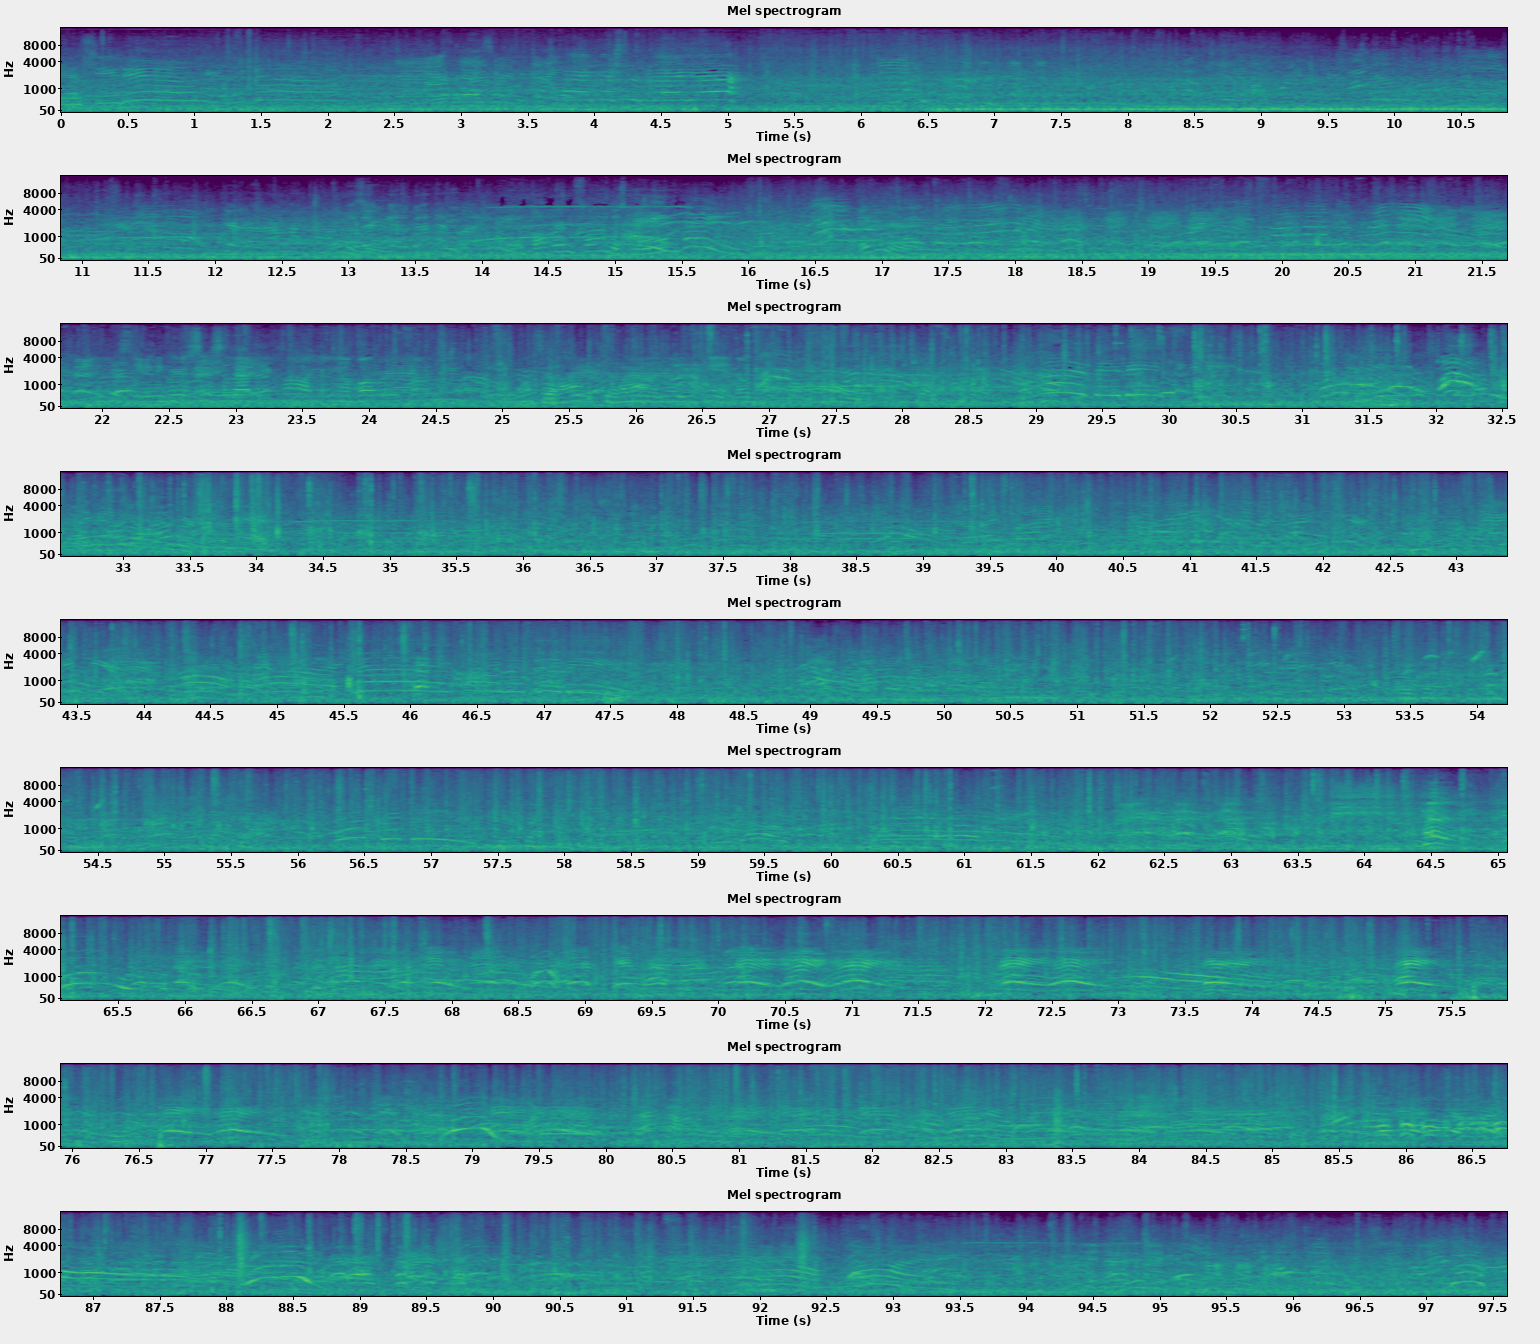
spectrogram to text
Yes, you do. Here go. Hey, Mr. Mayor! About right in front of us, man. Hey, here since 11 o'clock. You gonna butt right in front of me? I, can No, no, you can't. Don't. Hey! Yeah.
